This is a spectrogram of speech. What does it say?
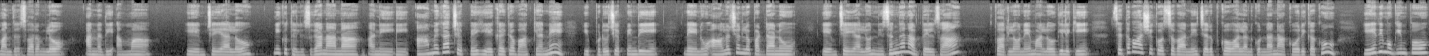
మంద్రస్వరంలో అన్నది అమ్మ. ఏం చెయ్యాలో? నీకు తెలుసుగా నాన్నా అని ఆమెగా చెప్పే ఏకైక వాక్యాన్నే ఇప్పుడు చెప్పింది. నేను ఆలోచనలో పడ్డాను. ఏం చెయ్యాలో నిజంగా నాకు తెలుసా? త్వరలోనే మా లోగిలికి శతవార్షికోత్సవాన్ని జరుపుకోవాలనుకున్న నా కోరికకు ఏది ముగింపు?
